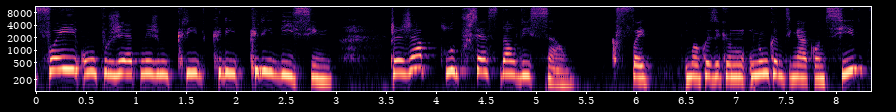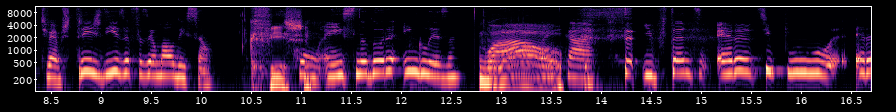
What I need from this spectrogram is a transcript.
foi um projeto mesmo querido, querido, queridíssimo. Para já pelo processo de audição, que foi uma coisa que eu nu- nunca me tinha acontecido, que tivemos três dias a fazer uma audição Que fixe. com a encenadora inglesa. Uau! Vem cá. E portanto era tipo, era,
